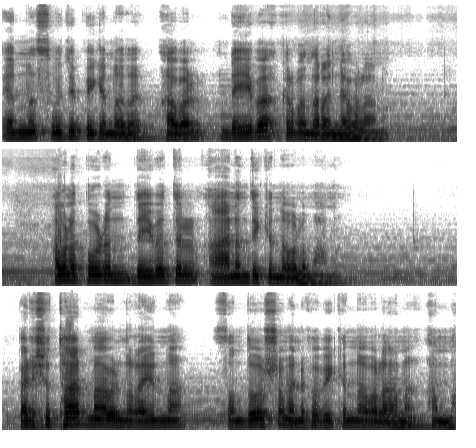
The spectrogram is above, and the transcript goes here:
എന്ന് സൂചിപ്പിക്കുന്നത് അവൾ ദൈവകൃപ നിറഞ്ഞവളാണ്. അവളെപ്പോഴും ദൈവത്തിൽ ആനന്ദിക്കുന്നവളുമാണ്. പരിശുദ്ധാത്മാവിൽ നിറയുന്ന സന്തോഷം അനുഭവിക്കുന്നവളാണ് അമ്മ.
